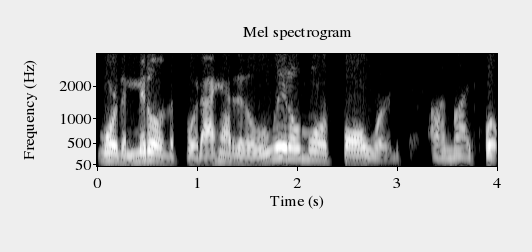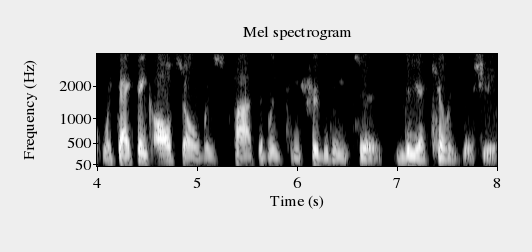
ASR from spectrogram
more the middle of the foot. I had it a little more forward on my foot, which I think also was possibly contributing to the Achilles issue.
